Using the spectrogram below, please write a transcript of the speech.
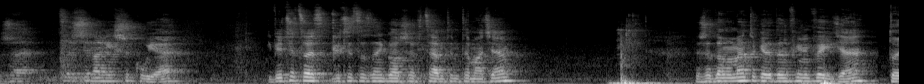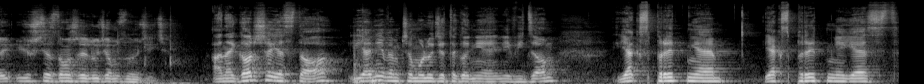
że coś się na nich szykuje. I wiecie co jest, wiecie co jest najgorsze w całym tym temacie? Że do momentu, kiedy ten film wyjdzie, to już się zdąży ludziom znudzić. A najgorsze jest to, i ja nie wiem czemu ludzie tego nie, nie widzą, jak sprytnie, jak sprytnie jest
